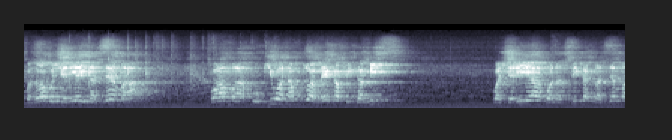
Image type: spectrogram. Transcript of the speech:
kwa sababu sheria inasema kwamba ukiwa na mtu ameweka pingamizi sheria, bwana spika, tunasema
